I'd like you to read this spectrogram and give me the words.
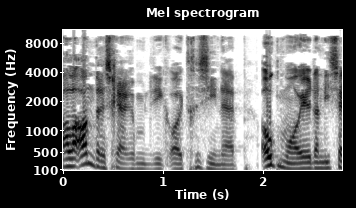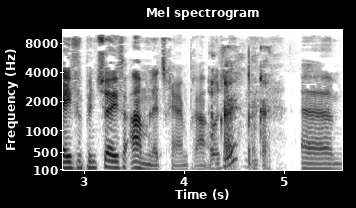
alle andere schermen die ik ooit gezien heb. Ook mooier dan die 7.7 AMOLED scherm trouwens. Oké, hoor. oké. Ehm,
